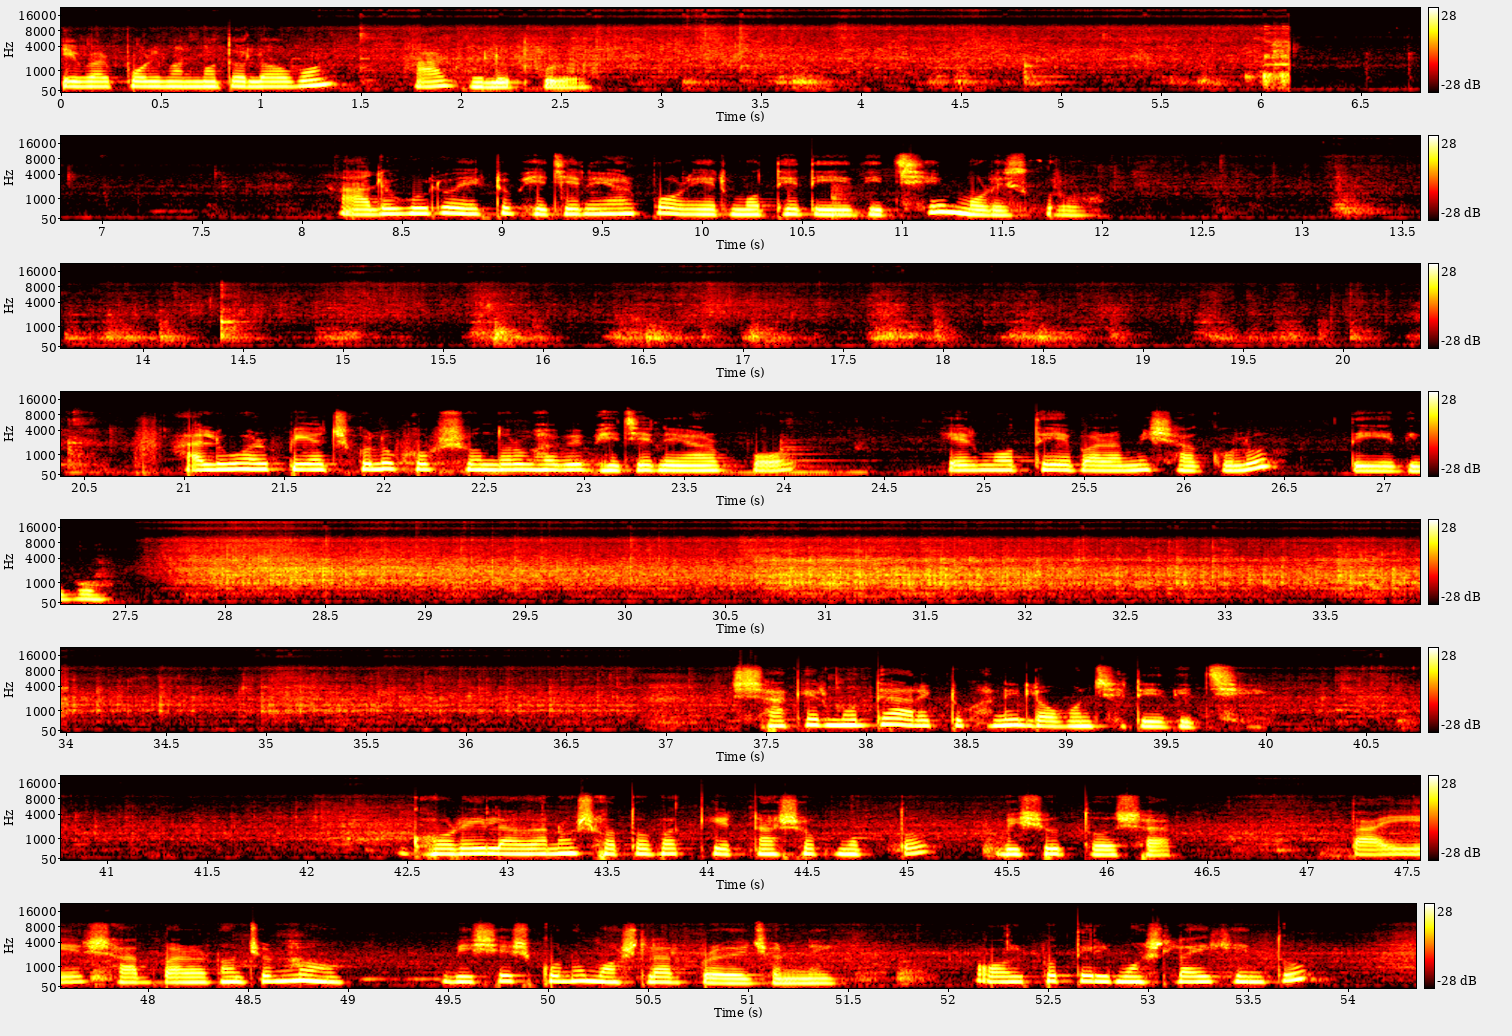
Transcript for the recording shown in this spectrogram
এবার পরিমাণ মতো লবণ আর হলুদ গুঁড়ো। আলুগুলো একটু ভেজে নেওয়ার পর এর মধ্যে দিয়ে দিচ্ছি মরিচ গুঁড়ো। আলু আর পেঁয়াজগুলো খুব সুন্দরভাবে ভেজে নেওয়ার পর এর মধ্যে এবার আমি শাকগুলো দিয়ে দিব। শাকের মধ্যে আরেকটুখানি লবণ ছিটিয়ে দিচ্ছি। ঘরে লাগানো শতভাগ কীটনাশক মুক্ত বিশুদ্ধ শাক। তাই এর স্বাদ বাড়ানোর জন্য বিশেষ কোনো মশলার প্রয়োজন নেই। অল্প তেল মশলাই কিন্তু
